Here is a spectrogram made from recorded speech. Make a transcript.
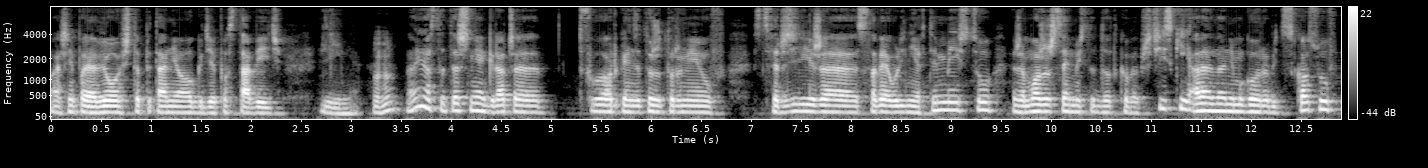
Właśnie pojawiło się to pytanie o gdzie postawić linię. No i ostatecznie gracze, organizatorzy turniejów stwierdzili, że stawiają linię w tym miejscu, że możesz sobie mieć te dodatkowe przyciski, ale one nie mogą robić skosów,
